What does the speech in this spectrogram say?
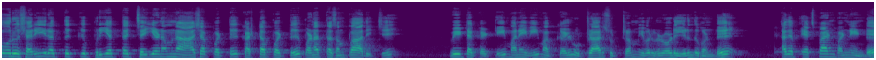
ஒரு சரீரத்துக்கு பிரியத்தை செய்யணும்னு ஆசைப்பட்டு கஷ்டப்பட்டு பணத்தை சம்பாதிச்சு வீட்டை கட்டி மனைவி மக்கள் உற்றார் சுற்றம் இவர்களோடு இருந்து கொண்டு அதை எக்ஸ்பேண்ட் பண்ணிண்டு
